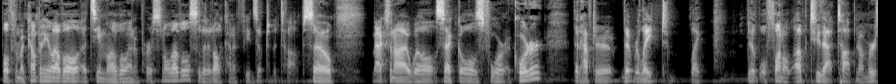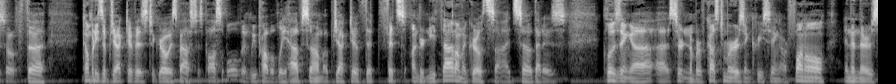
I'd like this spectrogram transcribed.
both from a company level, a team level, and a personal level, so that it all kind of feeds up to the top. So Max and I will set goals for a quarter that have to that relate like that will funnel up to that top number. So if the company's objective is to grow as fast as possible, then we probably have some objective that fits underneath that on a growth side. So that is closing a, a certain number of customers, increasing our funnel, and then there's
